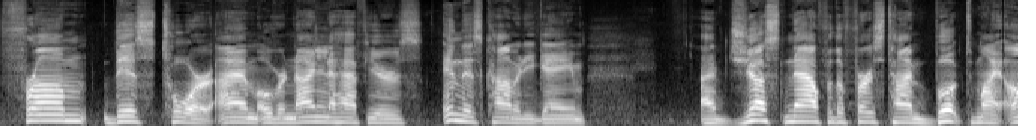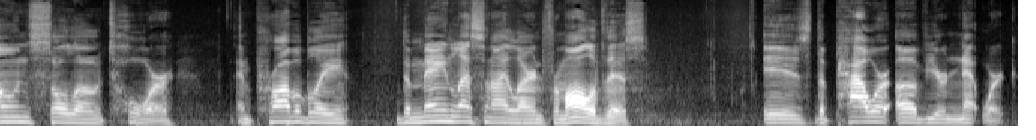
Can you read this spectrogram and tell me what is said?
from this tour, I am over nine and a half years in this comedy game. I've just now, for the first time, booked my own solo tour. And probably the main lesson I learned from all of this is the power of your network.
